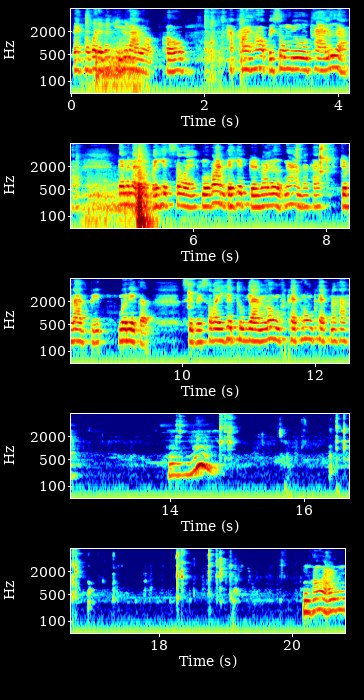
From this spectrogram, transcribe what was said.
แต่เขาไม่ได้มากินเวลาหรอกเขา คอยเข้าไปส่งอยู่ทาเรือค่ะ แต่มันอาจจะไปเฮ็ดซอยเมื่อวานก็เฮ็ดจนว่าเลิกงานนะคะ จนร้านปิดเมื่อนี้ก็สิไปซอยเฮ็ดทุกอย่างลงแพ็คลงแพ็คนะคะกินของหวานมัน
